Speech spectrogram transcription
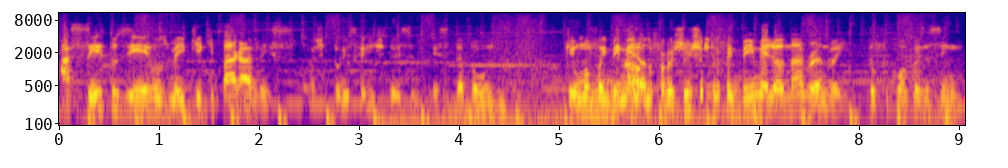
acertos e erros meio que equiparáveis. Acho que por isso que a gente deu esse, esse double win. Porque uma foi bem Hum, melhor ah. no photoshoot e a outra foi bem melhor na runway. Então ficou uma coisa assim.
